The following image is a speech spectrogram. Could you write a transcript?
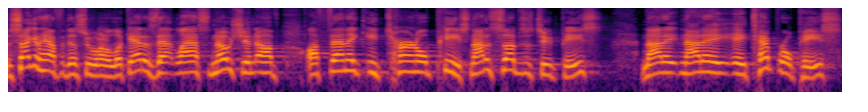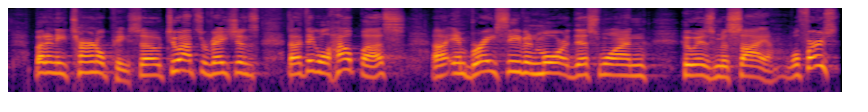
The second half of this we want to look at is that last notion of authentic eternal peace, not a substitute peace, not a, not a, a temporal peace, but an eternal peace. So, two observations that I think will help us uh, embrace even more this one who is Messiah. Well, first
